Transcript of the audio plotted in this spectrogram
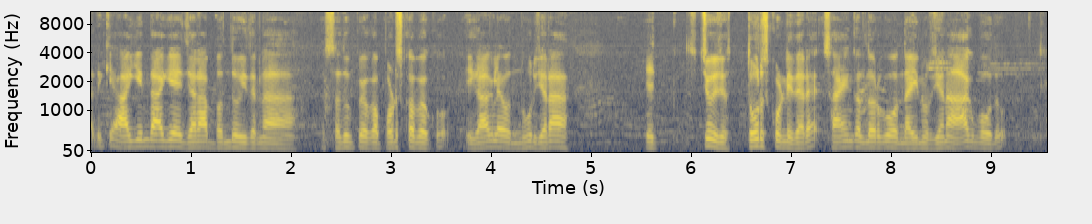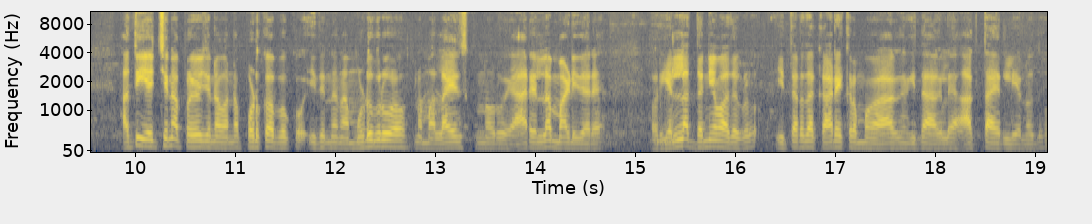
ಅದಕ್ಕೆ ಆಗಿಂದಾಗೆ ಜನ ಬಂದು ಇದನ್ನು ಸದುಪಯೋಗ ಪಡಿಸ್ಕೋಬೇಕು. ಈಗಾಗಲೇ ಒಂದು ನೂರು ಜನ ಹೆಚ್ಚು ತೋರಿಸ್ಕೊಂಡಿದ್ದಾರೆ. ಸಾಯಂಕಾಲದವರೆಗೂ ಒಂದು ಐನೂರು ಜನ ಆಗ್ಬೋದು. ಅತಿ ಹೆಚ್ಚಿನ ಪ್ರಯೋಜನವನ್ನು ಪಡ್ಕೋಬೇಕು. ಇದನ್ನು ನಮ್ಮ ಹುಡುಗರು ನಮ್ಮ ಲಯನ್ಸ್ನವರು ಯಾರೆಲ್ಲ ಮಾಡಿದ್ದಾರೆ ಅವರಿಗೆಲ್ಲ ಧನ್ಯವಾದಗಳು. ಈ ಥರದ ಕಾರ್ಯಕ್ರಮ ಆಗಿದ್ದಾಗಲೇ ಆಗ್ತಾ ಇರಲಿ ಅನ್ನೋದು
